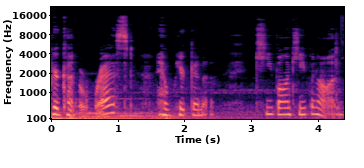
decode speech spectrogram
We're gonna rest and we're gonna keep on keeping on.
